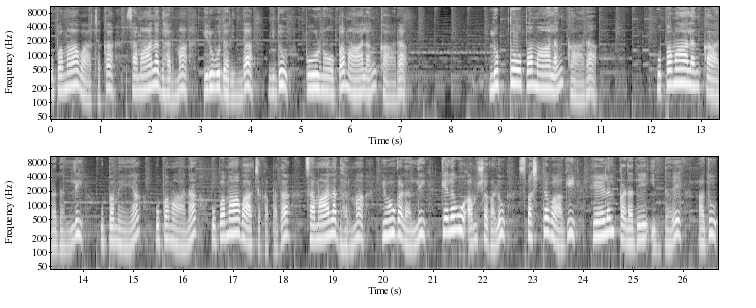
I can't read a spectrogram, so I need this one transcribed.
ಉಪಮಾವಾಚಕ ಸಮಾನ ಧರ್ಮ ಇರುವುದರಿಂದ ಇದು ಪೂರ್ಣೋಪಮಾಲಂಕಾರ. ಲುಪ್ತೋಪಮಾಲಂಕಾರ. ಉಪಮಾಲಂಕಾರದಲ್ಲಿ ಉಪಮೇಯ, ಉಪಮಾನ, ಉಪಮಾವಾಚಕ ಪದ, ಸಮಾನ ಧರ್ಮ ಇವುಗಳಲ್ಲಿ ಕೆಲವು ಅಂಶಗಳು ಸ್ಪಷ್ಟವಾಗಿ ಹೇಳಲ್ಪಡದೇ ಇದ್ದರೆ ಅದು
